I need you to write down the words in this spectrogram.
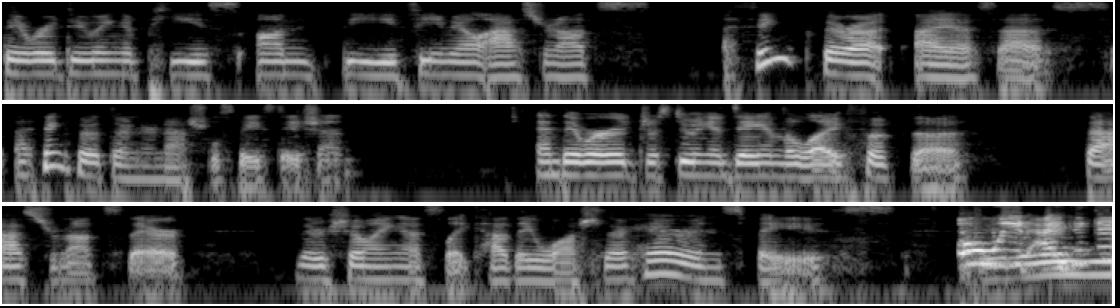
They were doing a piece on the female astronauts. I think they're at ISS. I think they're at the International Space Station. And they were just doing a day in the life of the the astronauts there. They're showing us like how they wash their hair in space. Oh, wait. I think I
